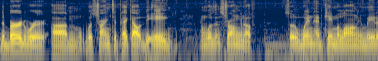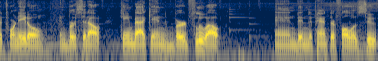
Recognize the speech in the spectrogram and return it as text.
the bird were, um, was trying to peck out the egg and wasn't strong enough. So the wind had came along and made a tornado and burst it out. Came back in, the bird flew out, and then the panther followed suit.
